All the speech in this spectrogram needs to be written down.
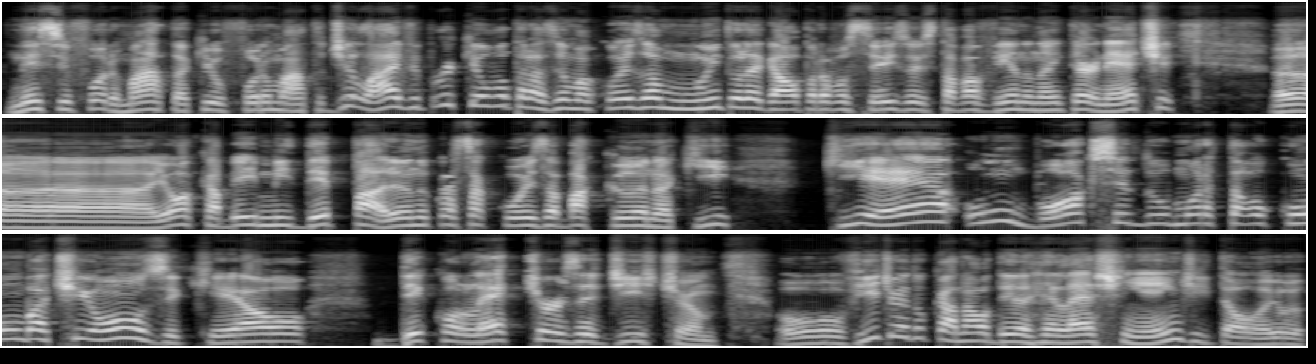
nesse formato aqui, o formato de live, porque eu vou trazer uma coisa muito legal para vocês. Eu estava vendo na internet, uh, eu acabei me deparando com essa coisa bacana aqui que é o unboxing do Mortal Kombat 11, que é o The Collector's Edition. O vídeo é do canal The Relashing End, então eu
